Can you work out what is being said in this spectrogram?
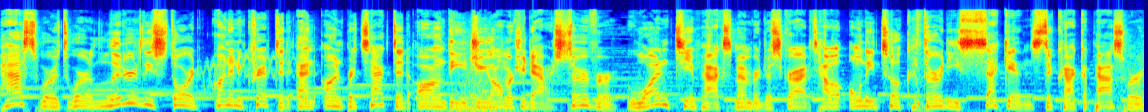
Passwords were literally stored unencrypted and unprotected on the Geometry Dash server. One TeamHax member described how it only took 30 seconds to crack a password.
